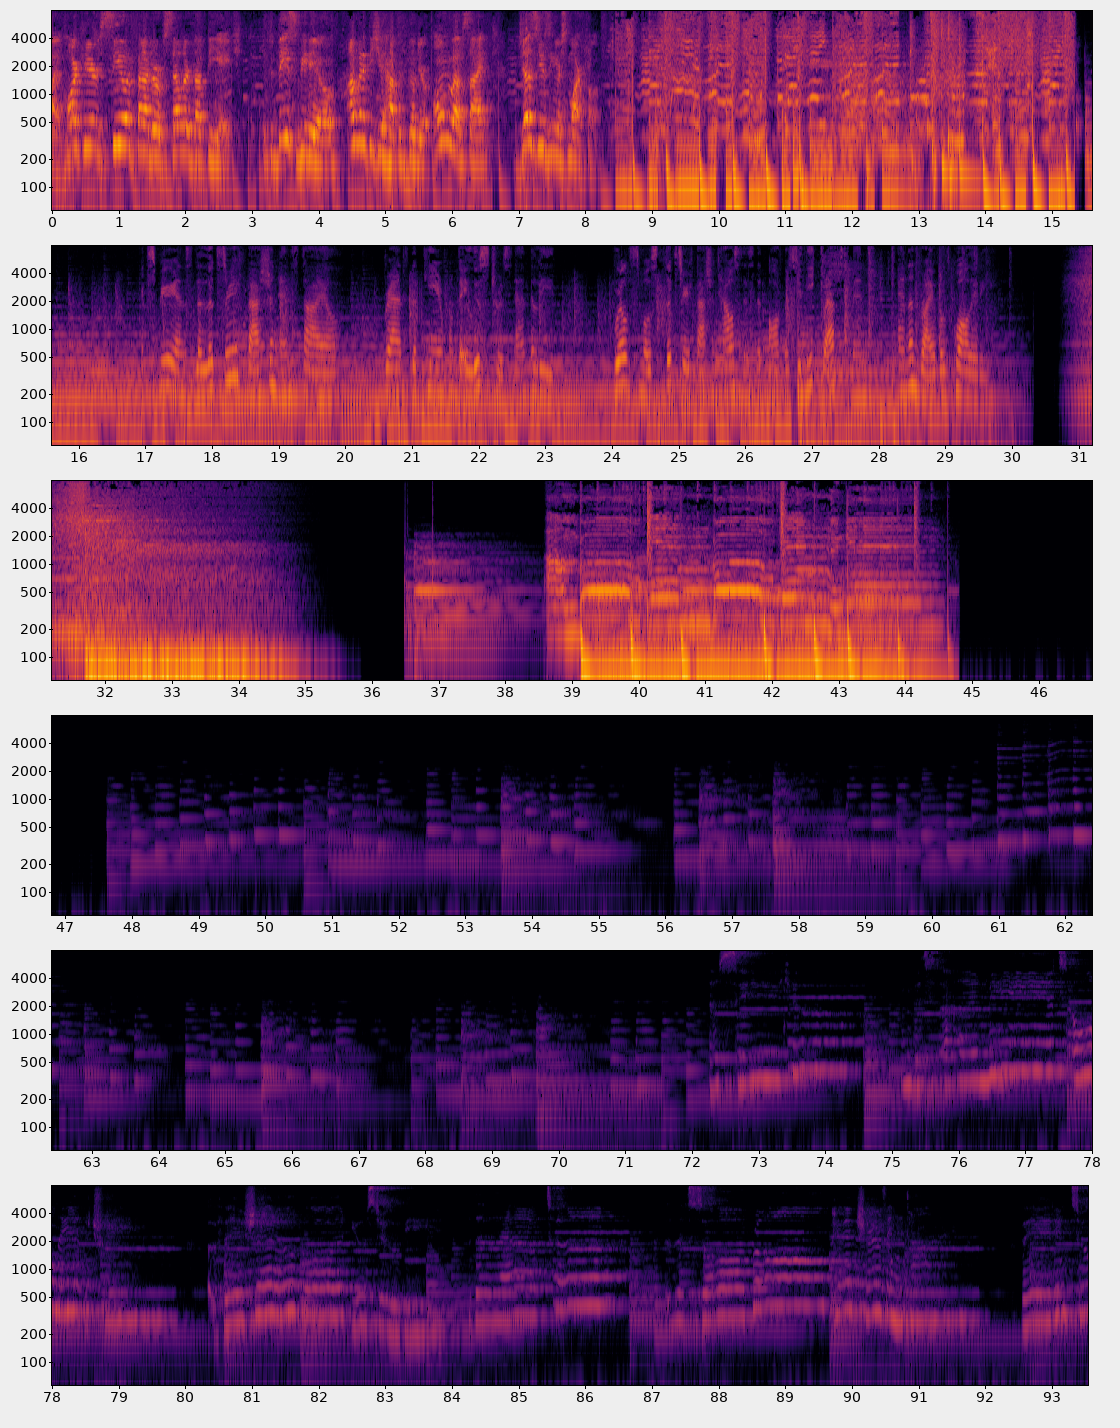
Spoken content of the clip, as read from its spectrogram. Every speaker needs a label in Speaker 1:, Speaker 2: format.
Speaker 1: Hi, Mark here, CEO and founder of Seller.ph. In today's video, I'm going to teach you how to build your own website just using your smartphone.
Speaker 2: Experience the luxury fashion and style, brands that came from the illustrious and elite, world's most luxury fashion houses that offers unique craftsmen and unrivaled quality.
Speaker 3: I'm.
Speaker 4: Shadow of what used to be the laughter, the sorrow, pictures in time, fading to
